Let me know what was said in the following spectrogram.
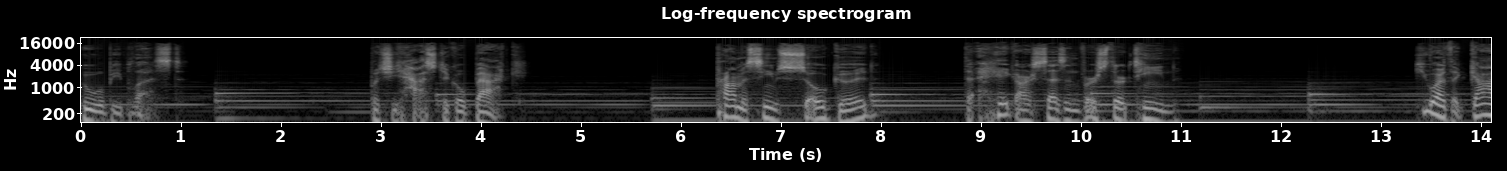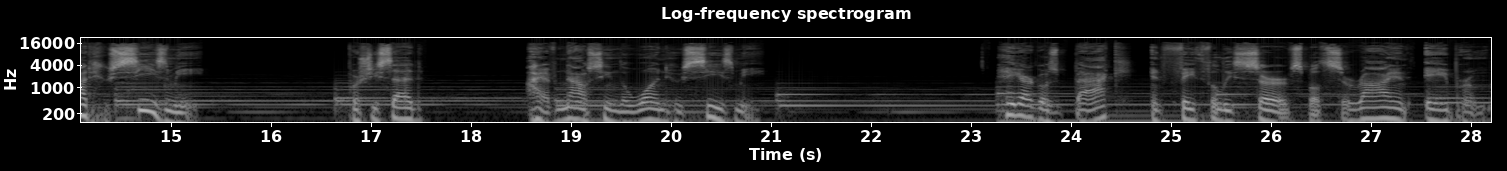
who will be blessed. But she has to go back. Promise seems so good that Hagar says in verse 13, You are the God who sees me. For she said, I have now seen the one who sees me. Hagar goes back and faithfully serves both Sarai and Abram.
